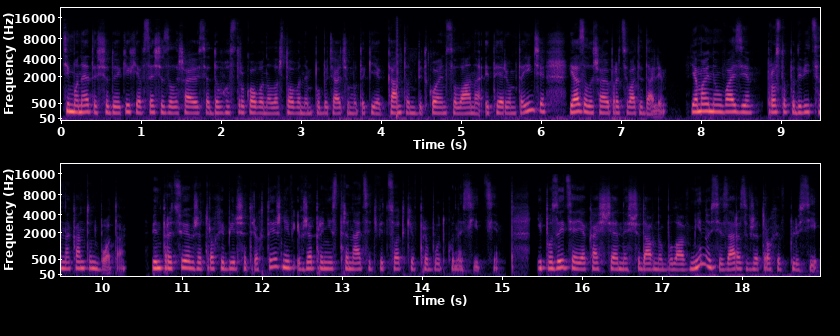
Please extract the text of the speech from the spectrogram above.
Ті монети, щодо яких я все ще залишаюся довгостроково налаштованим по бичачому, такі як Canton, Bitcoin, Solana, Ethereum та інші, я залишаю працювати далі. Я маю на увазі, просто подивіться на Canton бота. Він працює вже трохи більше трьох тижнів і вже приніс 13% прибутку на сітці. І позиція, яка ще нещодавно була в мінусі, зараз вже трохи в плюсі.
